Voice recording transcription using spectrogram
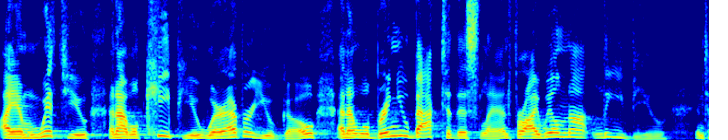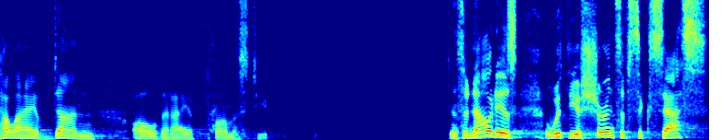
I am with you, and I will keep you wherever you go, and I will bring you back to this land, for I will not leave you until I have done all that I have promised you. And so now it is with the assurance of success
